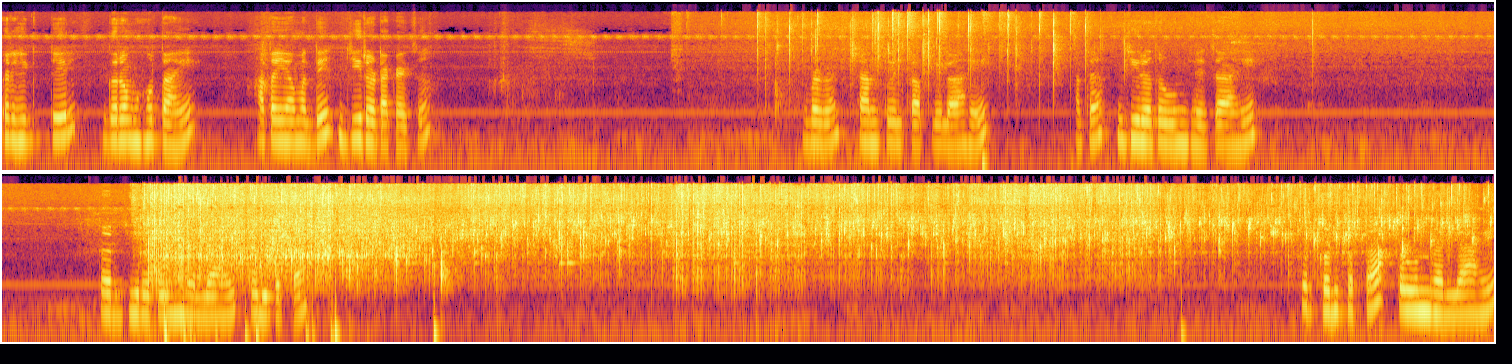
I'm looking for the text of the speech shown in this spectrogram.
तर हे तेल गरम होत आहे. आता यामध्ये जिरं टाकायचं. बघा छान तेल तापलेलं आहे. आता जिरं तळून घ्यायचं आहे. तर जिरं तळून झाले आहे कढीपत्ता. तर कढीपत्ता तळून झालेला आहे.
